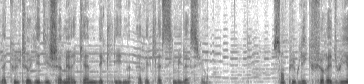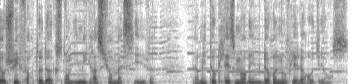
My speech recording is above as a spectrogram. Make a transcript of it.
la culture yiddish américaine décline avec l'assimilation. Son public fut réduit aux juifs orthodoxes dont l'immigration massive permit aux klezmorim de renouveler leur audience.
